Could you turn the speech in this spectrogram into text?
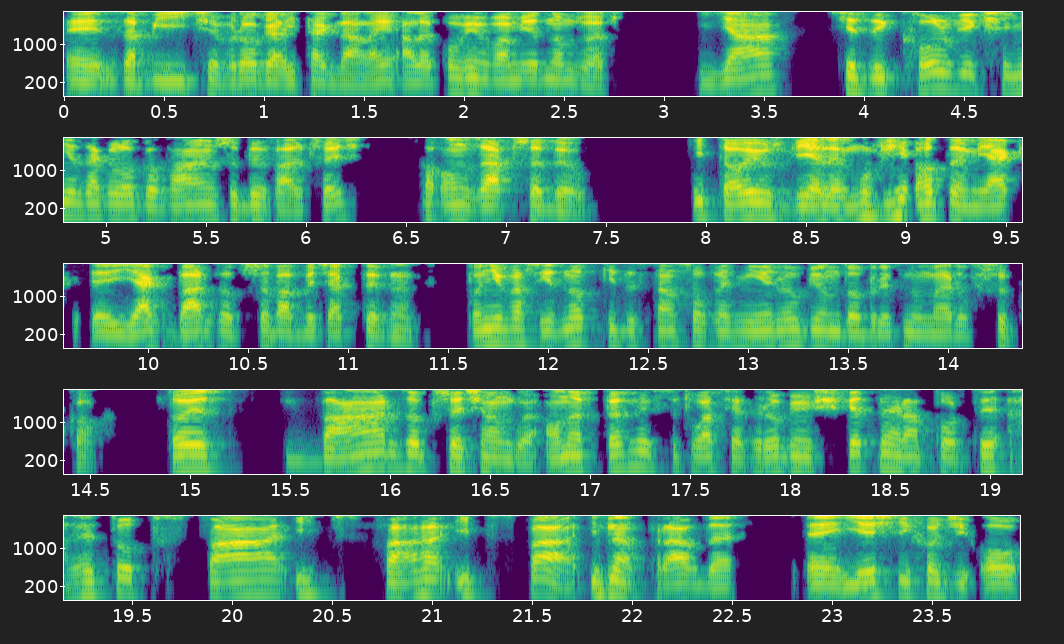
e, zabijcie wroga i tak dalej, ale powiem wam jedną rzecz. Ja kiedykolwiek się nie zalogowałem, żeby walczyć, to on zawsze był. I to już wiele mówi o tym, jak jak bardzo trzeba być aktywnym, ponieważ jednostki dystansowe nie robią dobrych numerów szybko. To jest bardzo przeciągłe. One w pewnych sytuacjach robią świetne raporty, ale to trwa i trwa i trwa i naprawdę, e, jeśli chodzi o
